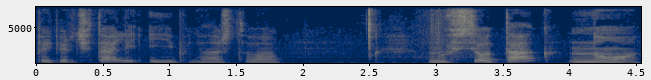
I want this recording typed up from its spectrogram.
перечитали и поняла, что ну все так, но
